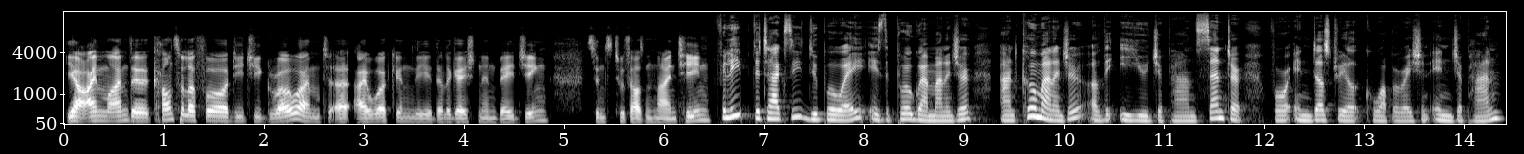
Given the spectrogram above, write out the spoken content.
Yeah, I'm, I'm the counselor for DG Grow. I'm, uh, I work in the delegation in Beijing since 2019. Philippe de Taxis du Poët is the program manager and co manager of the EU Japan Center for Industrial Cooperation in Japan.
